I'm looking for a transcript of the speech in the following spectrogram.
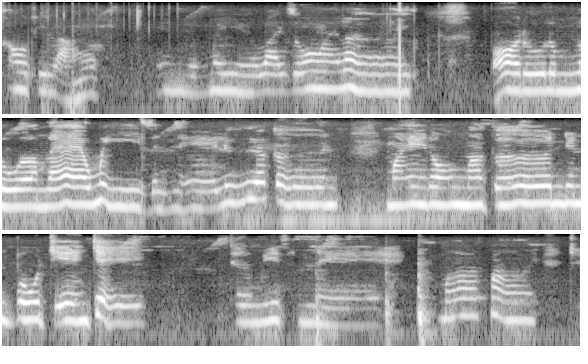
เข้าทีหลังยังไม่ไหวสวยเลย พอดูรวมๆแล้วมีเสน่ห์เหลือเกิน ไม่ต้องมาเกินยันปูเจงเจงเธอมีเสน่ห์ มากมายจะ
